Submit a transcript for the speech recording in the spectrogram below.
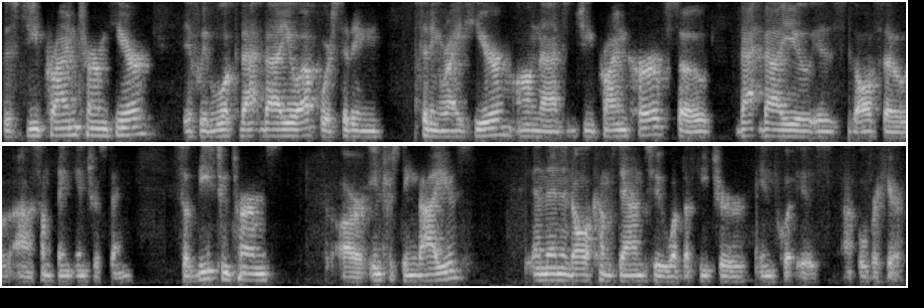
This G prime term here, if we look that value up, we're sitting sitting right here on that G prime curve. So that value is also uh, something interesting. So these two terms are interesting values. And then it all comes down to what the feature input is uh, over here.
